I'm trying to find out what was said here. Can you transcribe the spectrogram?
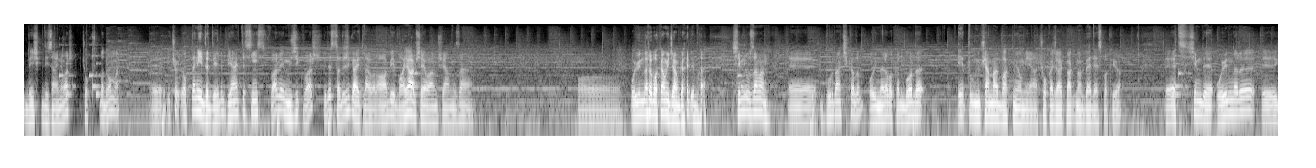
değişik bir dizaynı var. Çok tutmadım ama e, hiç yoktan iyidir diyelim. Behind the scenes var ve müzik var. Bir de strateji guide'lar var. Abi bayağı bir şey varmış yalnız ha. Oo, oyunlara bakamayacağım galiba. Şimdi o zaman e, buradan çıkalım. Oyunlara bakalım. Bu arada Apple mükemmel bakmıyor mu ya? Çok acayip bakmıyor. Badass bakıyor. Evet şimdi oyunları e,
